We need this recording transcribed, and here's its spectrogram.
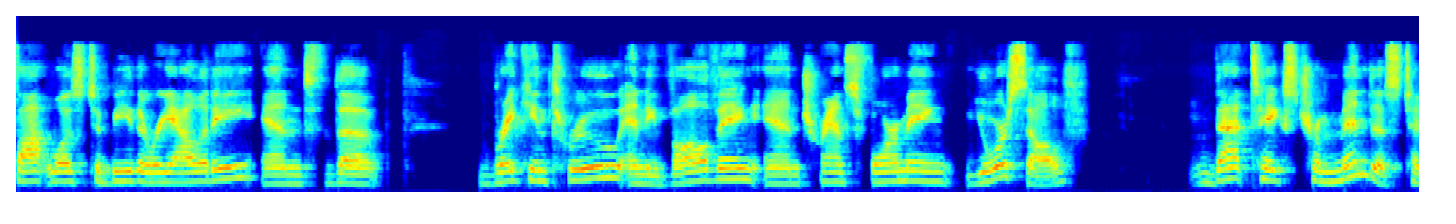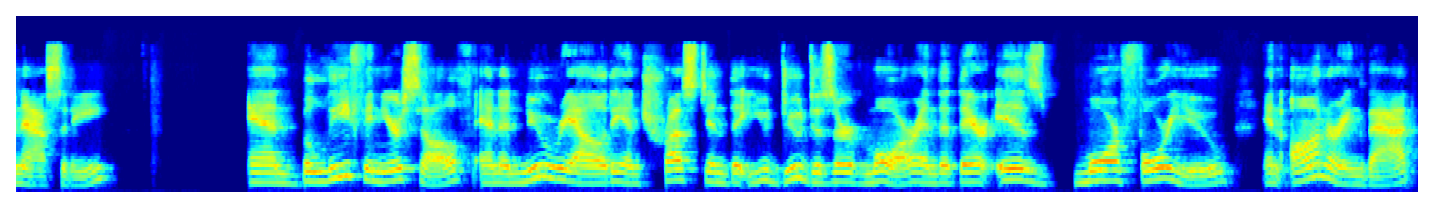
thought was to be the reality, and the breaking through and evolving and transforming yourself. That takes tremendous tenacity and belief in yourself and a new reality and trust in that you do deserve more and that there is more for you and honoring that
